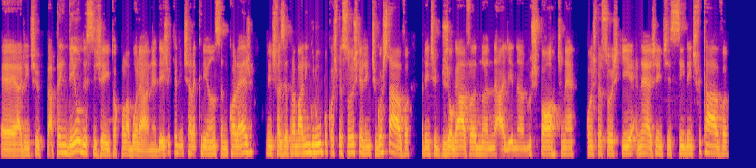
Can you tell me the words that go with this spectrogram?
É, a gente aprendeu desse jeito a colaborar, né? Desde que a gente era criança no colégio, a gente fazia trabalho em grupo com as pessoas que a gente gostava, a gente jogava na, ali na, no esporte, né? Com as pessoas que né, a gente se identificava.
